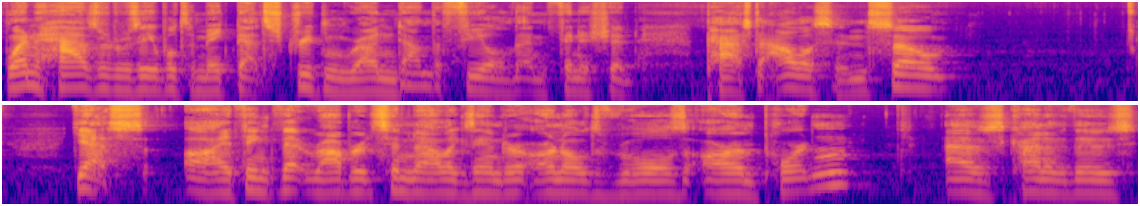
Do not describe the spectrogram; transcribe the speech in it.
when Hazard was able to make that streaking run down the field and finish it past Alisson. So, yes, I think that Robertson and Alexander Arnold's roles are important as kind of those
